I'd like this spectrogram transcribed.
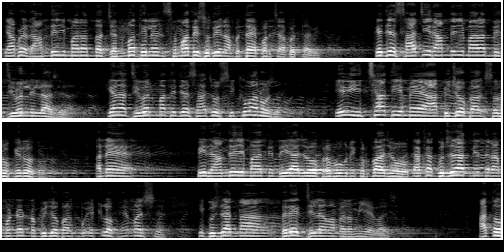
કે આપણે રામદેવજી મહારાજના જન્મથી લઈને સમાધિ સુધીના બધાએ પરચા બતાવી. કે જે સાચી રામદેવજી મહારાજની જીવનલીલા છે, કે એના જીવનમાંથી જે સાચું શીખવાનું છે, એવી ઈચ્છાથી અમે આ બીજો ભાગ શરૂ કર્યો હતો. અને પીર રામદેવજી મહારાજની દયા જુઓ, પ્રભુની કૃપા જુઓ, આખા ગુજરાતની અંદર આ મંડળનો બીજો ભાગ એટલો ફેમસ છે કે ગુજરાતના દરેક જિલ્લામાં અમે રમી આવ્યા છીએ. આ તો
